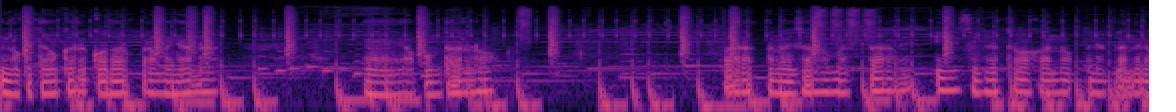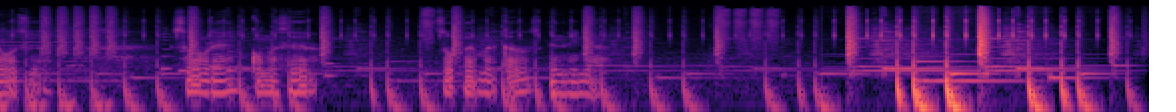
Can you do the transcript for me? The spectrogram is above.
lo que tengo que recordar para mañana, eh, apuntarlo para analizarlo más tarde y seguir trabajando en el plan de negocio sobre cómo hacer supermercados en línea.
